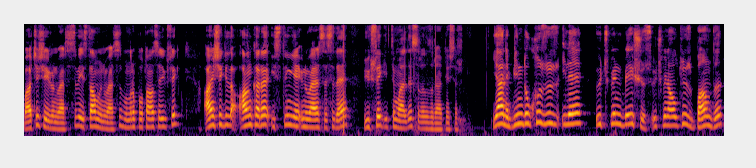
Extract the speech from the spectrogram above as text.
Bahçeşehir Üniversitesi ve İstanbul Üniversitesi. Bunların potansiyeli yüksek. Aynı şekilde Ankara İstinye Üniversitesi de yüksek ihtimalde sıradadır arkadaşlar. Yani 1900 ile 3500, 3600 bandı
